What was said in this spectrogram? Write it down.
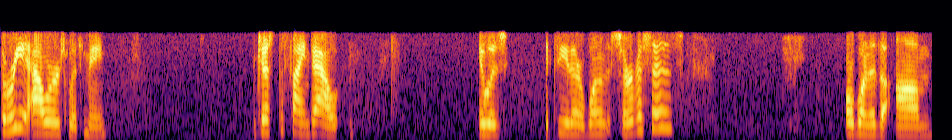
3 hours with me just to find out it was it's either one of the services or one of the um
